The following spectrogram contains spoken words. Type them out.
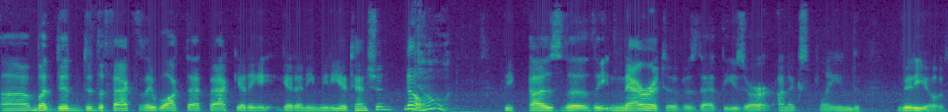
uh, but did did the fact that they walked that back get any, get any media attention? No. no. Because the, the narrative is that these are unexplained videos.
